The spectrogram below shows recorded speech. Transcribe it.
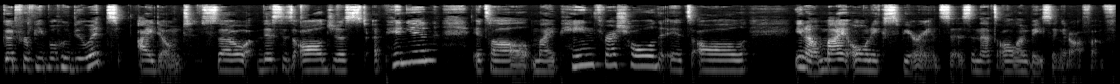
good for people who do it. I don't. So this is all just opinion. It's all my pain threshold. It's all you know, my own experiences, and that's all I'm basing it off of.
